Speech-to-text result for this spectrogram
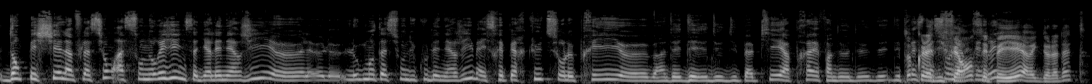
d'empêcher l'inflation à son origine, c'est-à-dire l'énergie, euh, l'augmentation du coût de l'énergie, ben, il se répercute sur le prix euh, ben, des- des- du, papier après, enfin de, de- des- Sauf que la différence est payée avec de la dette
